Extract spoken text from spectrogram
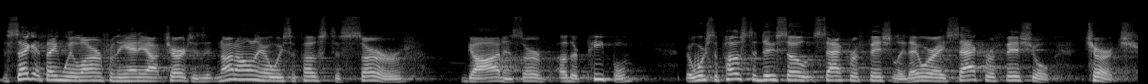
The second thing we learn from the Antioch church is that not only are we supposed to serve God and serve other people, but we're supposed to do so sacrificially. They were a sacrificial church.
